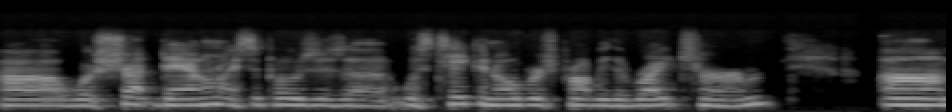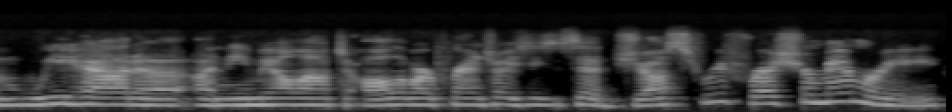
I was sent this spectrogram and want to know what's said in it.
uh, was shut down, I suppose is a was taken over is probably the right term. Um, we had a, an email out to all of our franchisees that said, just refresh your memory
